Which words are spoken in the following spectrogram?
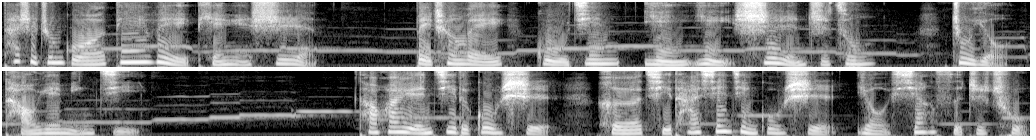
他是中国第一位田园诗人，被称为古今隐逸诗人之宗，著有《陶渊明集》。《桃花源记》的故事和其他仙境故事有相似之处，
